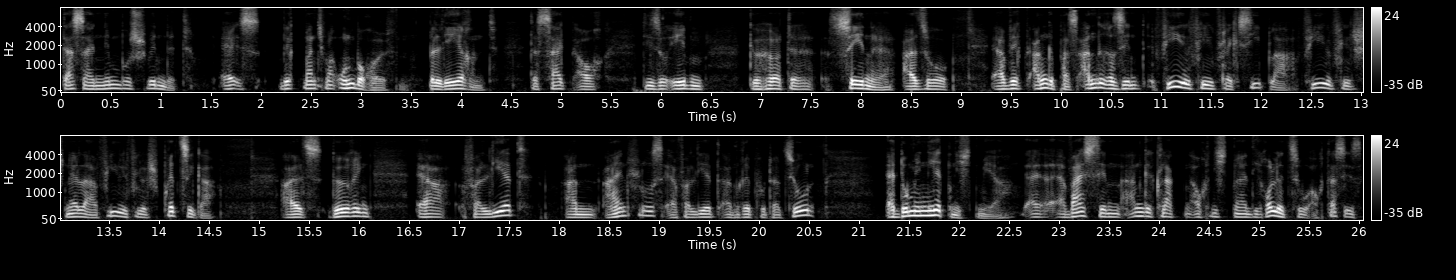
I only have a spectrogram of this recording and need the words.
dass sein Nimbus schwindet. Er ist, wirkt manchmal unbeholfen, belehrend. Das zeigt auch die soeben gehörte Szene. Also er wirkt angepasst. Andere sind viel, viel flexibler, viel, viel schneller, viel, viel spritziger als Göring. Er verliert an Einfluss, er verliert an Reputation. Er dominiert nicht mehr. Er, er weist den Angeklagten auch nicht mehr die Rolle zu. Auch das ist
